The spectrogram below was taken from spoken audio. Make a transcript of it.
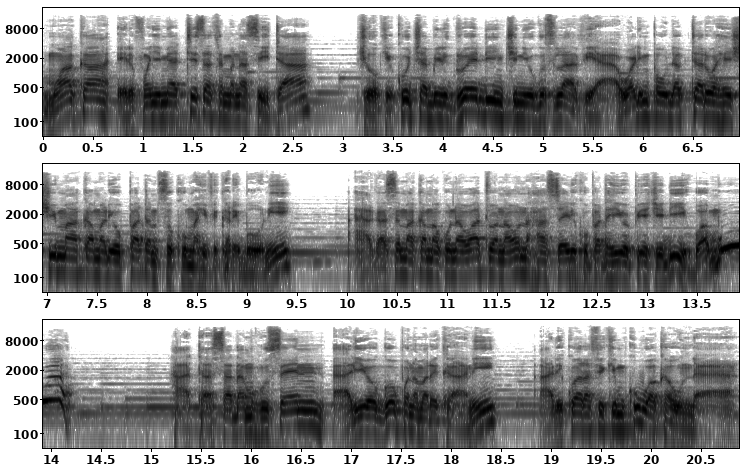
Mwaka 1986, chuo kikuu cha Belgrade nchini Yugoslavia walimpa udaktari wa heshima kama aliyopata msukuma hivi karibuni. Akasema kama kuna watu wanaona hastahili kupata hiyo PhD, wamua! Hata Saddam Hussein aliyeogopwa na Marekani alikuwa rafiki mkubwa wa Kaunda.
